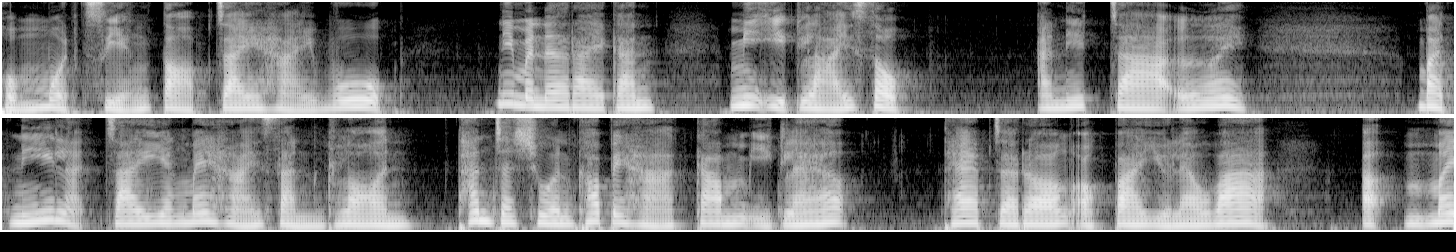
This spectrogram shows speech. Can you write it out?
ผมหมดเสียงตอบใจหายวูบ นี่มันอะไรกัน มีอีกหลายศพ อนนี้จาเอ้ย บัดนี้แหละใจยังไม่หายสั่นคลอน ท่านจะชวนเข้าไปหากรรมอีกแล้ว แทบจะร้องออกไปอยู่แล้วว่าออไม่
